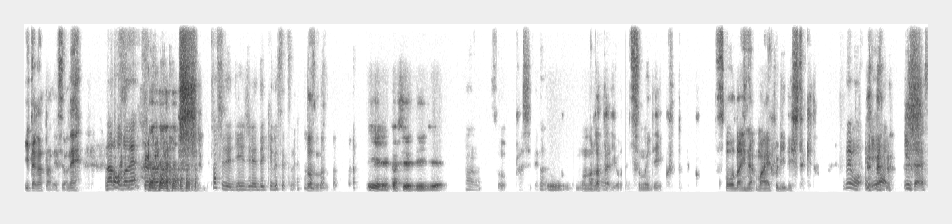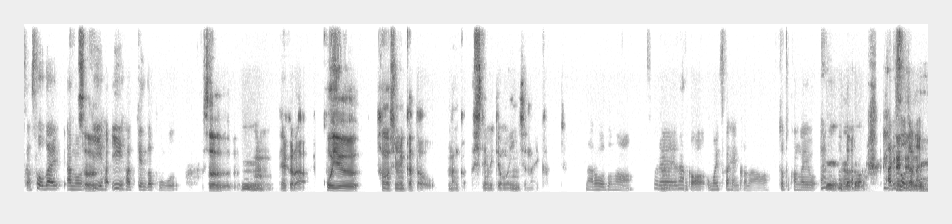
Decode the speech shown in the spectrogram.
言いたかったんですよね。なるほどね。歌詞で DJ できる説ね。そうそうそう。いいね、歌詞で DJ。うんそう、歌詞でうん。物語を紡いでいくというか、壮大な前振りでしたけど。でも、いや、いいんじゃないですか。壮大、あのいいはいい発見だと思う。そう、うんうん。だから、こういう楽しみ方をなんかしてみてもいいんじゃないか。なるほどな。それ、うんなんか思いつかへんかな。ちょっと考えよう。ね、なんか、ありそうじゃない？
